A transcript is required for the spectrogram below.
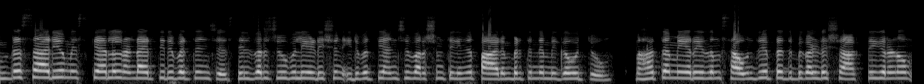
ഇംപ്രസാരിയോ മിസ് കേരള രണ്ടായിരത്തി ഇരുപത്തിയഞ്ച് സിൽവർ ജൂബിലി എഡിഷൻ ഇരുപത്തിയഞ്ച് വർഷം തികഞ്ഞ പാരമ്പര്യത്തിന്റെ മികവുറ്റവും മഹത്വമേറിയതും സൗന്ദര്യ പ്രതിഭകളുടെ ശാക്തീകരണവും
